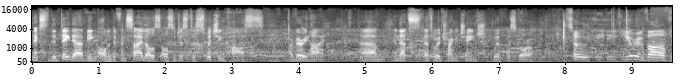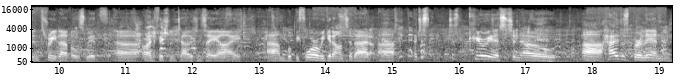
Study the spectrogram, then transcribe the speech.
next to the data being all in different silos, also just the switching costs are very high, um, and that's that's what we're trying to change with, with. So you're involved in three levels with uh, artificial intelligence, AI. Um, but before we get on to that, uh, I'm just just curious to know uh, how does Berlin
